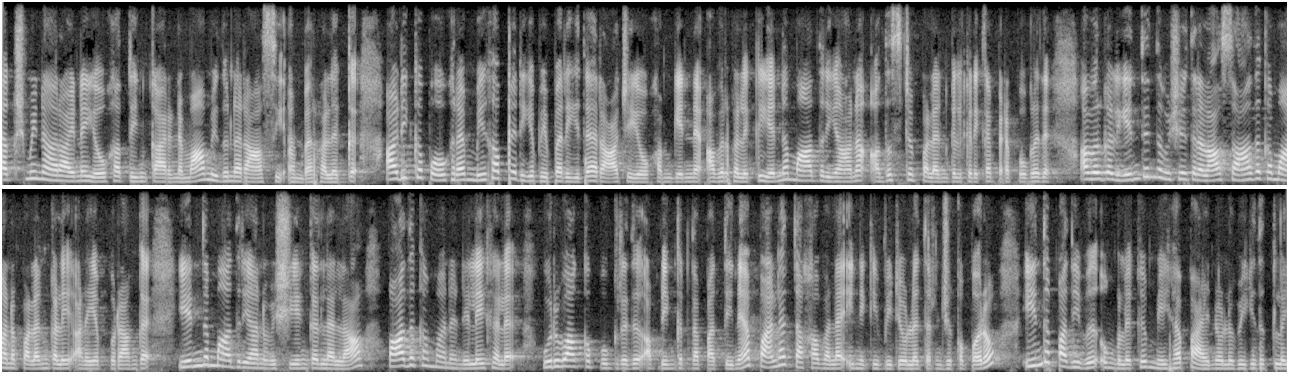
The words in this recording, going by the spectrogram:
லக்ஷ்மி நாராயண யோகத்தின் காரணமாக மிதுன ராசி அன்பர்களுக்கு அடிக்க போகிற மிகப்பெரிய விபரீத ராஜயோகம் என்ன? அவர்களுக்கு என்ன மாதிரியான அதிர்ஷ்ட பலன்கள் கிடைக்க பெறப்போகிறது அவர்கள் எந்தெந்த விஷயத்துலலாம் சாதகமான பலன்களை அடைய போகிறாங்க எந்த மாதிரியான விஷயங்கள்லாம் பாதகமான நிலைகளை உருவாக்க போகிறது அப்படிங்கிறத பற்றின பல தகவலை இன்னைக்கு வீடியோவில் தெரிஞ்சுக்க போகிறோம் இந்த பதிவு உங்களுக்கு மிக பயனுள்ள விகிதத்தில்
